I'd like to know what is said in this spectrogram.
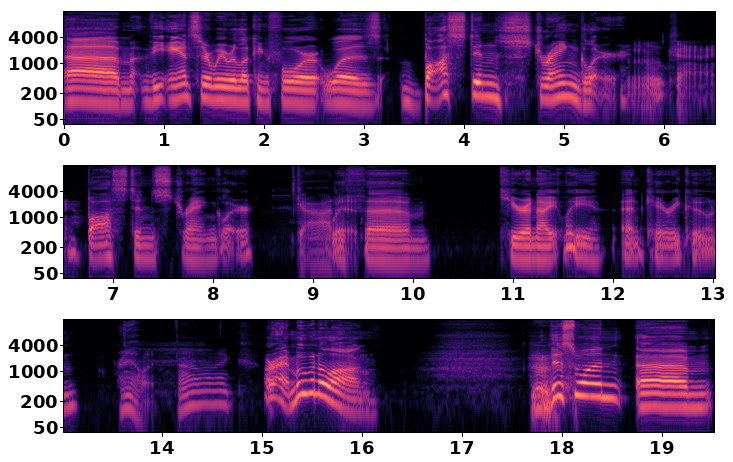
Um, the answer we were looking for was Boston Strangler. okay. Boston Strangler Got with it. With um, Keira Knightley and Carrie Coon. Really? I like All right, moving along. Hmm. This one, um,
